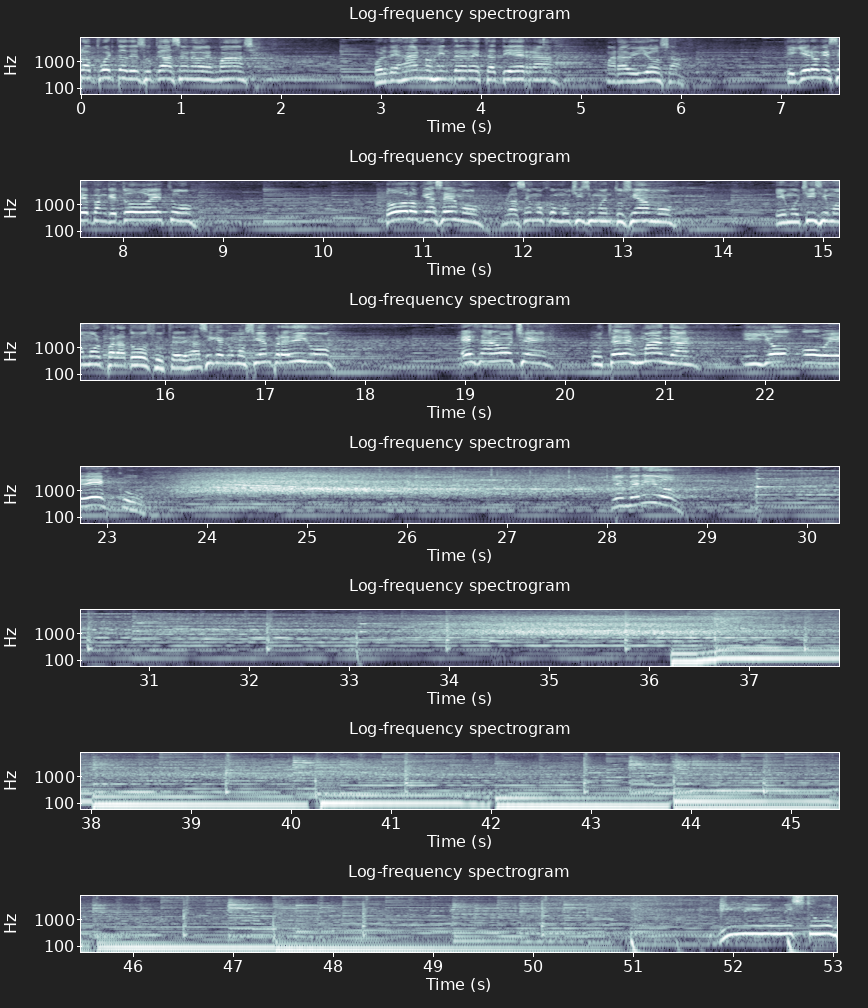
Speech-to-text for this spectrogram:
Abrirnos la puerta de su casa una vez más, por dejarnos entrar a esta tierra maravillosa. Y quiero que sepan que todo esto, todo lo que hacemos, lo hacemos con muchísimo entusiasmo y muchísimo amor para todos ustedes. Así que como siempre digo, esta noche ustedes mandan y yo obedezco. Bienvenidos.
